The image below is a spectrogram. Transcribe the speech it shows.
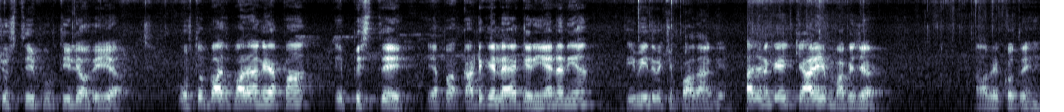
ਚੁਸਤੀ ਫੁਰਤੀ ਲਿਆਉਂਦੀ ਆ। ਉਸ ਤੋਂ ਬਾਅਦ ਪਾ ਦਾਂਗੇ ਆਪਾਂ ਇਹ ਪਿਸਤੇ, ਇਹ ਆਪਾਂ ਕੱਢ ਕੇ ਲੈ ਗਿਰੀਆਂ ਇਹਨਾਂ ਦੀਆਂ, ਇਹ ਵੀ ਇਹਦੇ ਵਿੱਚ ਪਾ ਦਾਂਗੇ। ਆ ਜਾਣਗੇ ਚਾਰੇ ਮਗਜ। ਆ ਵੇਖੋ ਤੁਸੀਂ।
